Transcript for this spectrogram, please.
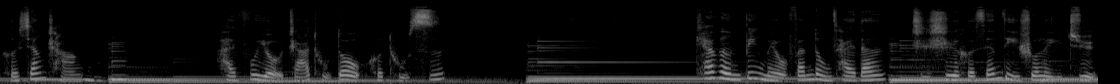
和香肠，还附有炸土豆和吐司。Kevin 并没有翻动菜单，只是和 Sandy 说了一句：“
